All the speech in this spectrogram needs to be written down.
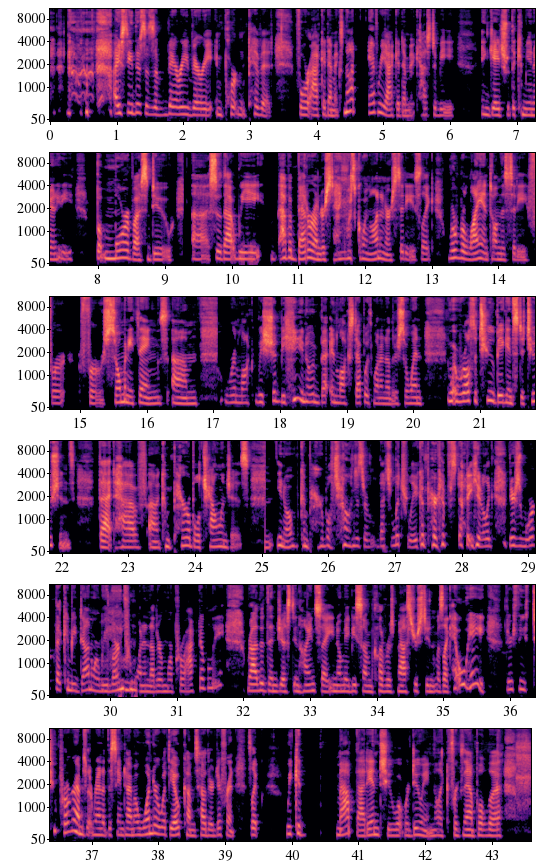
I see this as a very, very important pivot for academics. Not every academic has to be engaged with the community, but more of us do, uh, so that we have a better understanding what's going on in our cities. Like we're reliant on the city for for so many things. Um, we're in lock. We should be, you know, in, in lockstep with one another. So when we're also two big institutions that have uh, comparable challenges, you know, comparable challenges are that's literally a comparative study. You know, like there's work that can be done where we learn from one another more proactively rather than just in hindsight. You know, maybe some clever master student was like, "Oh, hey, there's these two programs that ran at the same time. I wonder what the outcomes, how they're different. It's like we could map that into what we're doing. Like, for example, the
